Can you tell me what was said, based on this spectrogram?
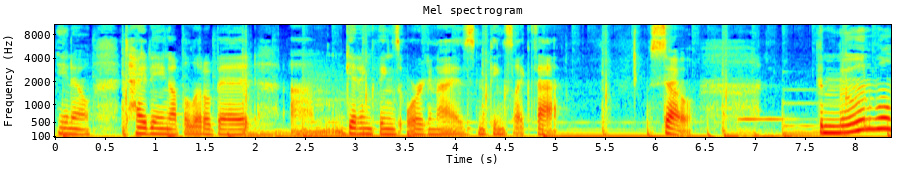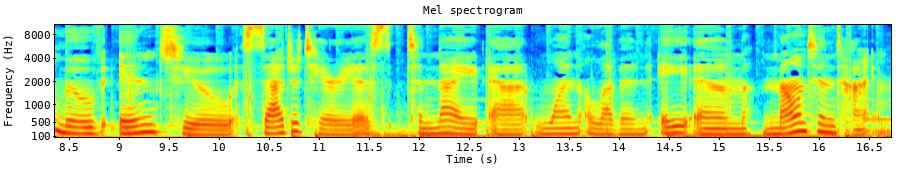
you know, tidying up a little bit, um, getting things organized, and things like that. So, the moon will move into Sagittarius tonight at 1:11 a.m. Mountain Time.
